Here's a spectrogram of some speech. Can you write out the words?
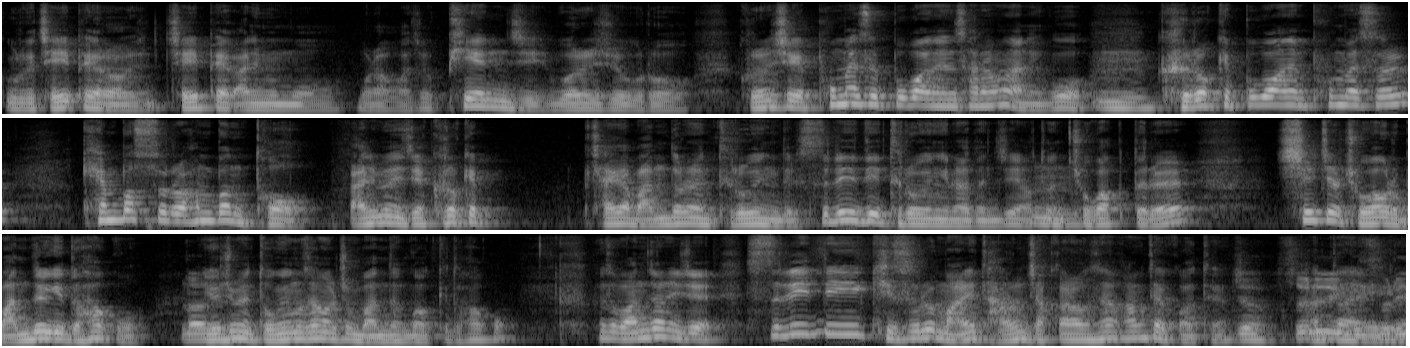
우리가 JPEG이라고 하죠. JPEG 아니면 뭐 뭐라고 하죠 PNG 뭐 이런 식으로 그런 식의 포맷을 뽑아낸 사람은 아니고 음. 그렇게 뽑아낸 포맷을 캔버스로 한 번 더 아니면 이제 그렇게 자기가 만들어낸 드로잉들 3D 드로잉이라든지 어떤 음. 조각들을 실제로 조각으로 만들기도 하고 맞아요. 요즘엔 동영상을 좀 만든 것 같기도 하고 그래서 완전히 이제 3D 기술을 많이 다룬 작가라고 생각하면 될 것 같아요. 그죠 3D 간단하게 기술이나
